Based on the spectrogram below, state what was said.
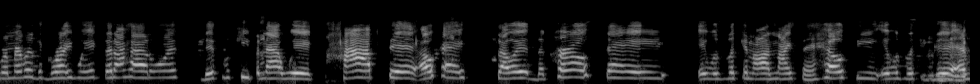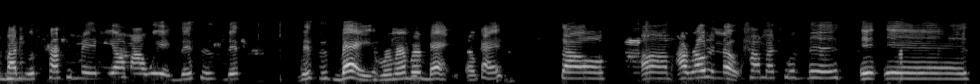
remember the gray wig that I had on? This was keeping that wig popping. Okay. So it the curls stayed. It was looking all nice and healthy. It was looking good. Mm-hmm. Everybody was complimenting me on my wig. This is this this is Bay. Remember Bay, okay? So um, I wrote a note. How much was this? It is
